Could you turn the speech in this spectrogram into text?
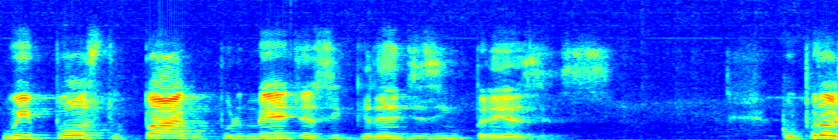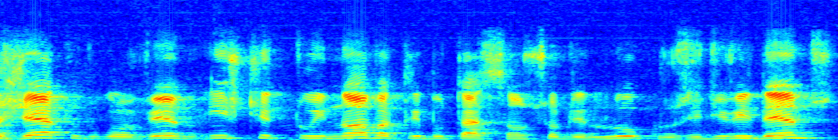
o imposto pago por médias e grandes empresas. O projeto do governo institui nova tributação sobre lucros e dividendos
